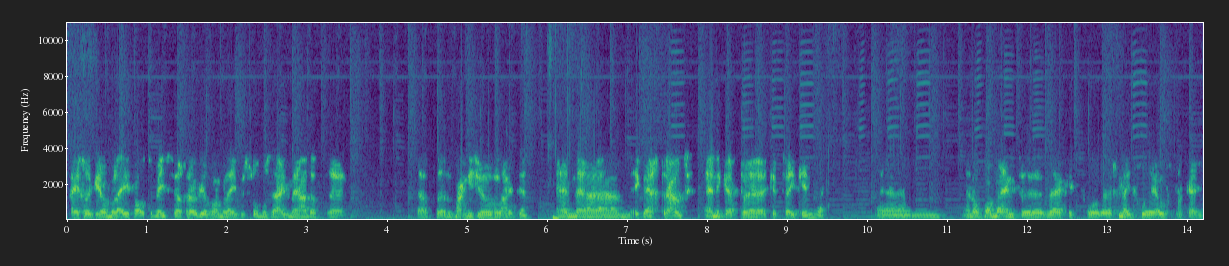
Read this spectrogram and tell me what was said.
eigenlijk heel mijn leven al. Tenminste, een groot deel van mijn leven is zonder duik. Maar ja, dat, dat, dat, maakt niet zo heel veel uit. Hè? En ehm, ik ben getrouwd en ik heb, ik heb twee kinderen. Ehm, en op het moment uh, werk ik voor de gemeente Goeree Overflakkee.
